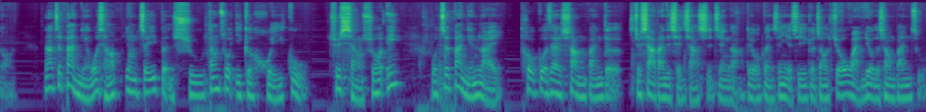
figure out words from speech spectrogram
哦。那这半年，我想要用这一本书当做一个回顾，去想说，诶。我这半年来，透过在上班的就下班的闲暇时间呐、啊，对，我本身也是一个朝九晚六的上班族。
